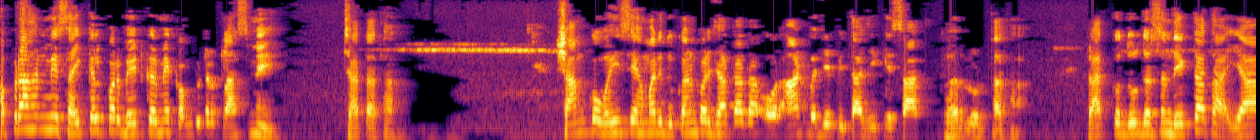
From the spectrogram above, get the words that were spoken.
अपराहन में साइकिल पर बैठकर मैं कंप्यूटर क्लास में जाता था। शाम को वहीं से हमारी दुकान पर जाता था और आठ बजे पिताजी के साथ घर लौटता था। रात को दूरदर्शन देखता था या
